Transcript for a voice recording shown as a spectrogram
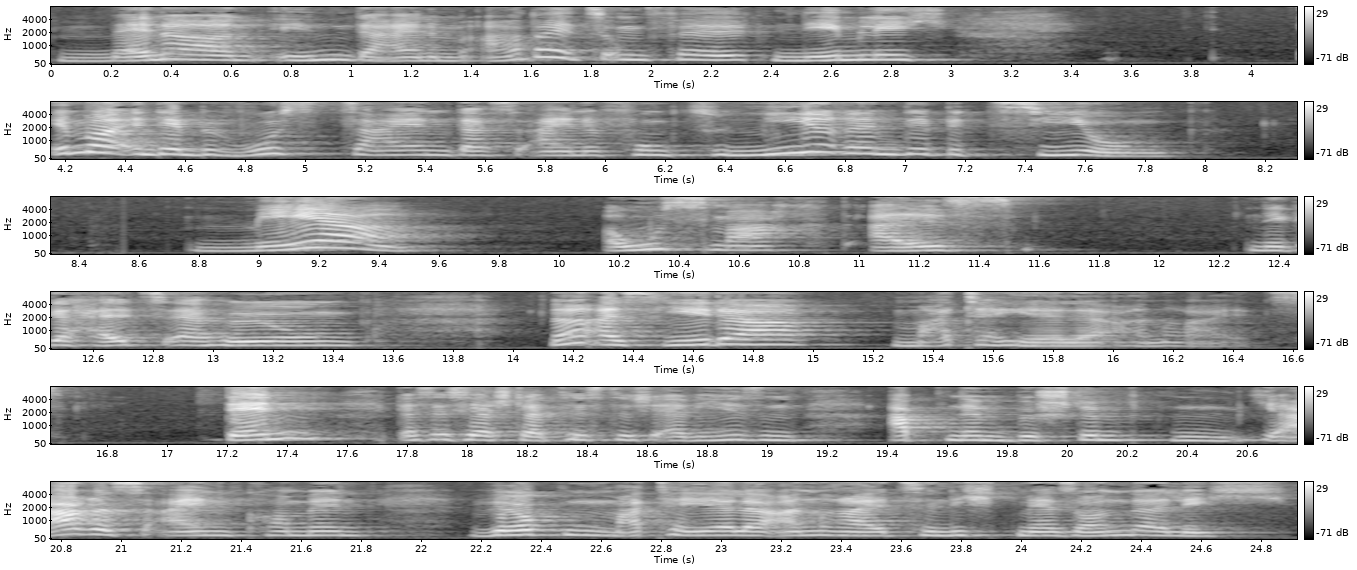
Männern in deinem Arbeitsumfeld, nämlich immer in dem Bewusstsein, dass eine funktionierende Beziehung mehr ausmacht als eine Gehaltserhöhung, ne, als jeder materielle Anreiz. Denn, das ist ja statistisch erwiesen, ab einem bestimmten Jahreseinkommen wirken materielle Anreize nicht mehr sonderlich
